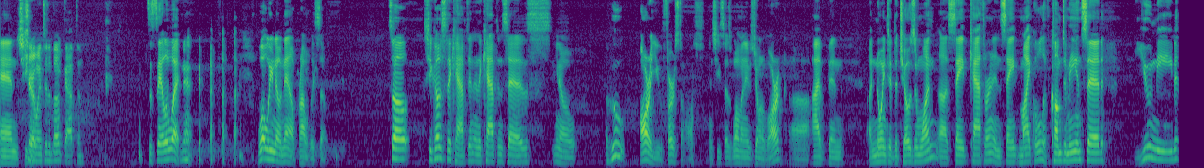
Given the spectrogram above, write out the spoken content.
and she Should have went to the boat captain. to sail away. Yeah. What we know now, probably so. So she goes to the captain, and the captain says, You know, who are you, first off? And she says, Well, my name is Joan of Arc. Uh, I've been anointed the chosen one. Uh, Saint Catherine and Saint Michael have come to me and said, You need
